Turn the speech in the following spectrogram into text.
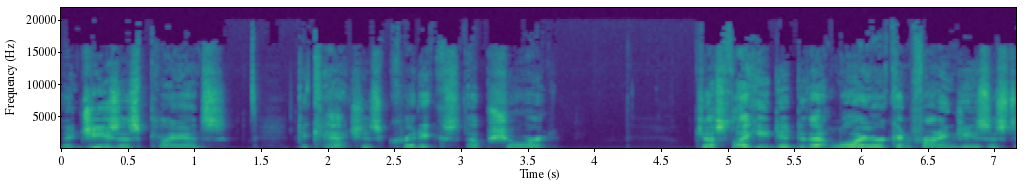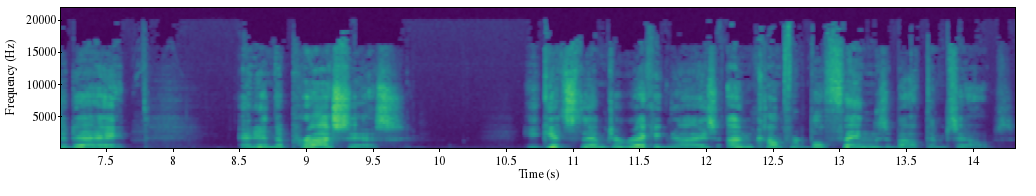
that Jesus plants to catch his critics up short, just like he did to that lawyer confronting Jesus today. And in the process, he gets them to recognize uncomfortable things about themselves.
